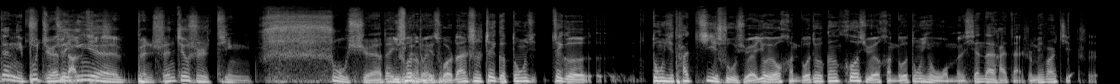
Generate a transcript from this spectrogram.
但你不觉得音乐本身就是挺数学的？你说的没错，但是这个东西，这个东西它既数学又有很多，就跟科学很多东西我们现在还暂时没法解释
